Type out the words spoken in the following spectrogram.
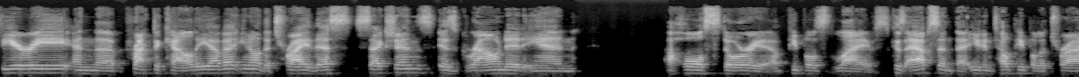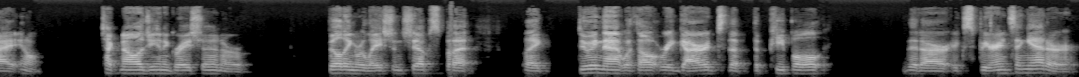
theory and the practicality of it you know the try this sections is grounded in a whole story of people's lives because absent that you can tell people to try you know technology integration or building relationships, but like doing that without regard to the, the people that are experiencing it or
